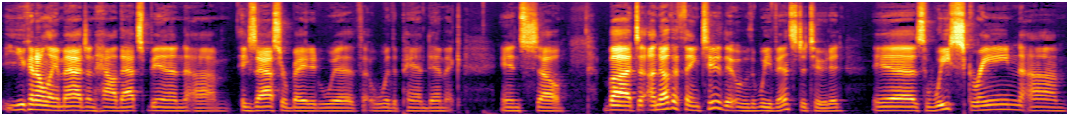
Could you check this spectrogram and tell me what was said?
you can only imagine how that's been um, exacerbated with with the pandemic. And so but another thing too that we've instituted is we screen um,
